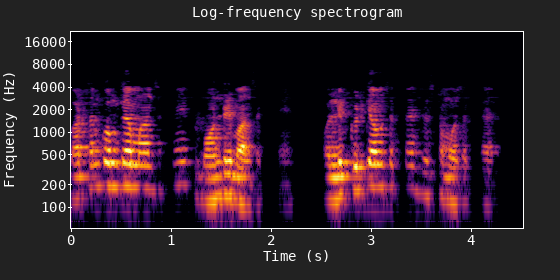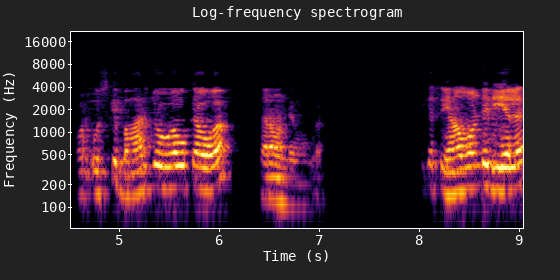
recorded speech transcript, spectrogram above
बर्तन को हम क्या मान सकते हैं? बाउंड्री मान सकते हैं। और लिक्विड क्या हो सकता है? सिस्टम हो सकता है। और उसके बाहर जो होगा, वो क्या होगा? सराउंडिंग होगा। ठीक है तो यहाँ बाउंड्री रियल है।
